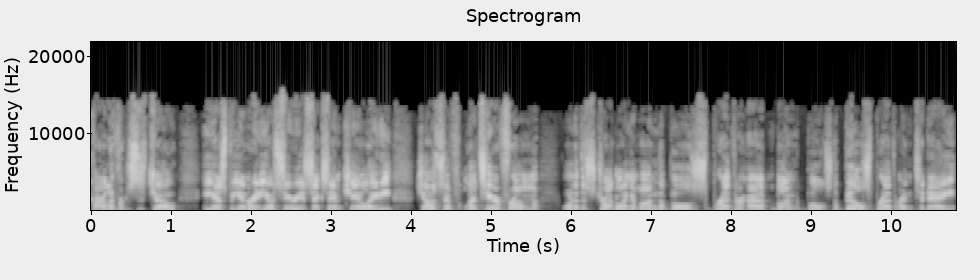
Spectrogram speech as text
Carlin versus Joe, ESPN Radio, Sirius XM Channel 80. Joseph, let's hear from one of the struggling among the Bulls brethren, uh, among the Bulls, the Bills brethren today,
